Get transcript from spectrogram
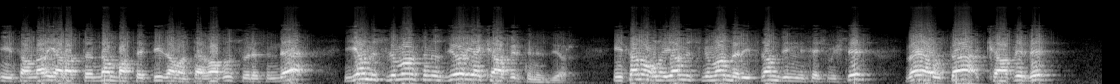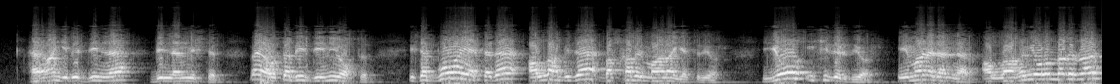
insanları yarattığından bahsettiği zaman Tegabun suresinde ya Müslümansınız diyor ya kafirsiniz diyor. İnsanoğlu ya Müslümandır, İslam dinini seçmiştir veyahut da kafirdir, herhangi bir dinle dinlenmiştir. Veyahut da bir dini yoktur. İşte bu ayette de Allah bize başka bir mana getiriyor. Yol ikidir diyor. İman edenler Allah'ın yolundadırlar.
